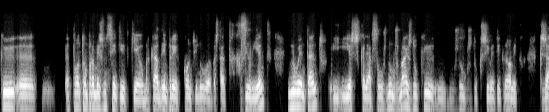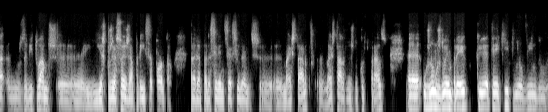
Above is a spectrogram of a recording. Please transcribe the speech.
que apontam para o mesmo sentido, que é o mercado de emprego continua bastante resiliente, no entanto, e, e estes se calhar são os números mais do que os números do crescimento económico que já nos habituamos uh, e as projeções já para isso apontam para, para serem decepcionantes uh, mais tarde, mais tarde, mas no curto prazo. os números do emprego, que até aqui tinham vindo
